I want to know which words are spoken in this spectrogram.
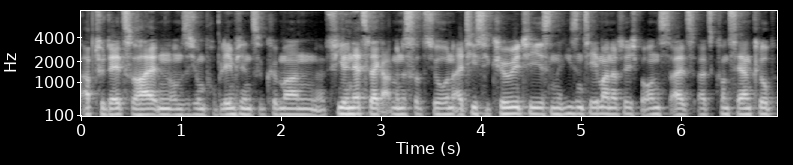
up-to-date zu halten, um sich um Problemchen zu kümmern. Viel Netzwerkadministration, IT-Security ist ein Riesenthema natürlich bei uns als, als Konzernclub.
